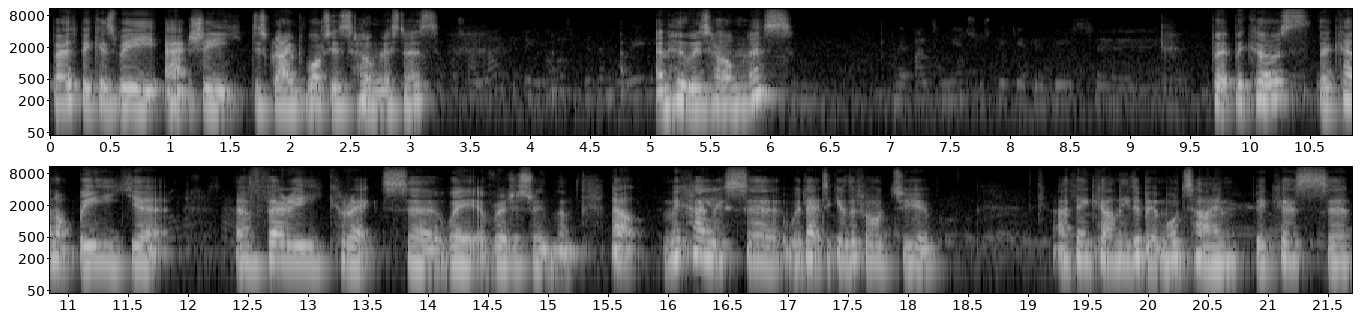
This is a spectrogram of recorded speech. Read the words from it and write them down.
both because we actually described what is homelessness and who is homeless, but because there cannot be uh, a very correct uh, way of registering them. Now, Michalis, uh, we'd like to give the floor to you. I think I'll need a bit more time because uh,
